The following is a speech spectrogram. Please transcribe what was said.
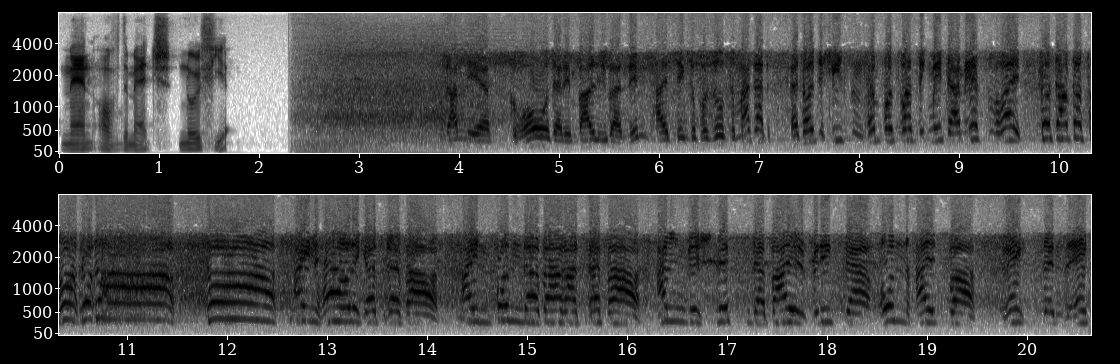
Man of the Match 04. Dann erst Groh, der den Ball übernimmt, halblinke Position zu Mackert. Er sollte schießen, 25 Meter am ersten frei. Schuss auf das Tor. Tor! Tor! Ein herrlicher Treffer, ein wunderbarer Treffer. Angeschnitten, der Ball fliegt da unhaltbar rechts ins Eck.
